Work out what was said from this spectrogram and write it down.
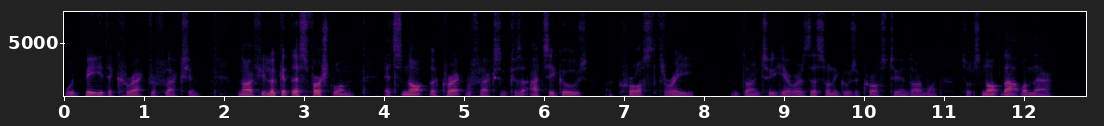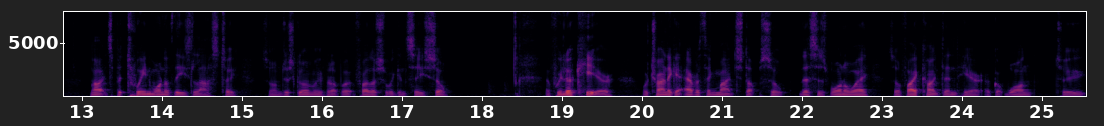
would be the correct reflection. Now, if you look at this first one, it's not the correct reflection because it actually goes across 3 and down 2 here, whereas this one only goes across 2 and down 1. So it's not that one there. Now, it's between one of these last two. So I'm just going to move it up a bit further so we can see. So if we look here, we're trying to get everything matched up. So this is one away. So if I count in here, I've got one, two,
